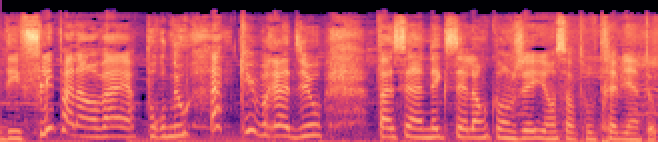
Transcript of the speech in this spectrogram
des, flips à l'envers pour nous à Cube Radio. Passez un excellent congé et on se retrouve très bientôt.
